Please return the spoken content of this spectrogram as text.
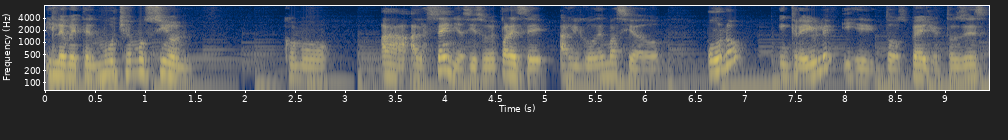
y le meten mucha emoción como a, las señas y eso me parece algo demasiado, uno, increíble y dos, bello. Entonces,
